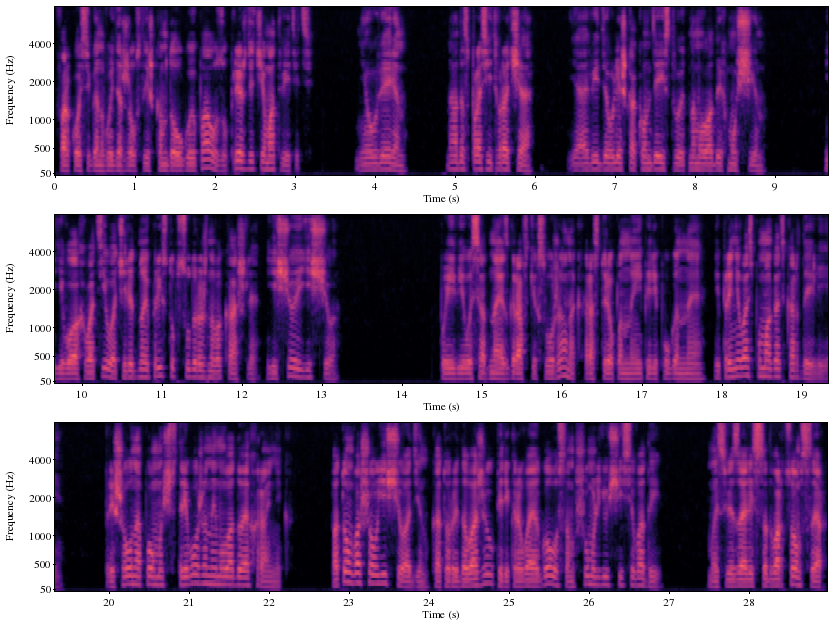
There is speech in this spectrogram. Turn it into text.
Фаркосиган выдержал слишком долгую паузу, прежде чем ответить. «Не уверен. Надо спросить врача. Я видел лишь, как он действует на молодых мужчин». Его охватил очередной приступ судорожного кашля. Еще и еще. Появилась одна из графских служанок, растрепанная и перепуганная, и принялась помогать Корделии. Пришел на помощь встревоженный молодой охранник. Потом вошел еще один, который доложил, перекрывая голосом шум льющейся воды. «Мы связались со дворцом, сэр.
